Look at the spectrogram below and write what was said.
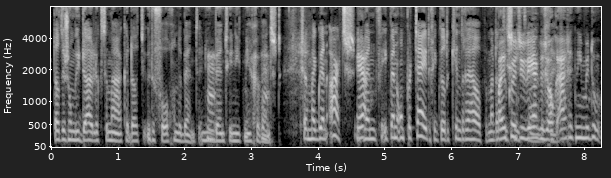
dat is om u duidelijk te maken dat u de volgende bent. En nu hm. bent u niet meer gewenst. Hm. Ik zeg, maar ik ben arts. Ja. Ik, ben, ik ben onpartijdig. Ik wil de kinderen helpen. Maar, dat maar u kunt uw werk dus ook eigenlijk niet meer doen.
